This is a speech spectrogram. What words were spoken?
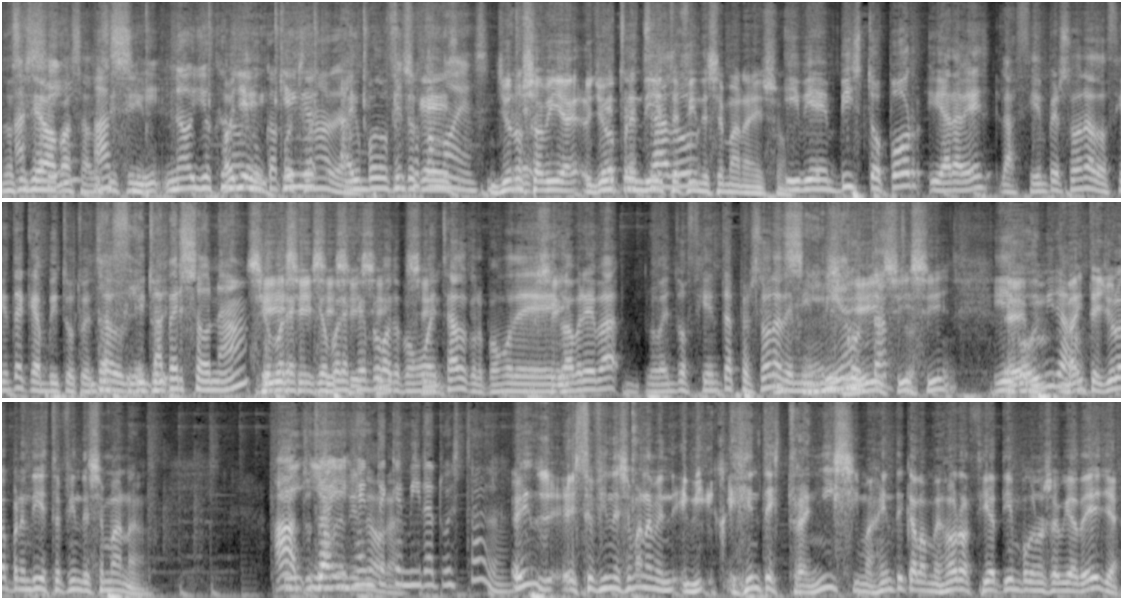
No sé ¿Ah, si ha pasado. Ah, sí, No, yo es que Oye, nunca he nada. Hay un botoncito que es, Yo no sabía, yo aprendí este fin de semana eso. Y bien visto por, y ahora ves las 100 personas, 200 que han visto tu estado. 200 personas. Sí, yo, por, yo, por ejemplo, cuando pongo un estado, que lo pongo de la breva, lo ven 200 personas de mis contactos. Sí, sí, sí. Y eh, mira, Maite, yo lo aprendí este fin de semana. Ah, y, hay gente que mira tu estado. Este fin de semana gente extrañísima, gente que a lo mejor hacía tiempo que no sabía de ella,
